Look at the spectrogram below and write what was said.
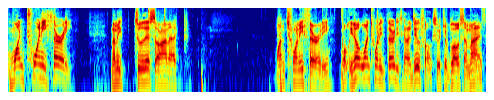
120.30. Let me do this on a 120.30. Well, you know what 120.30 is going to do, folks, which will blow some minds.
